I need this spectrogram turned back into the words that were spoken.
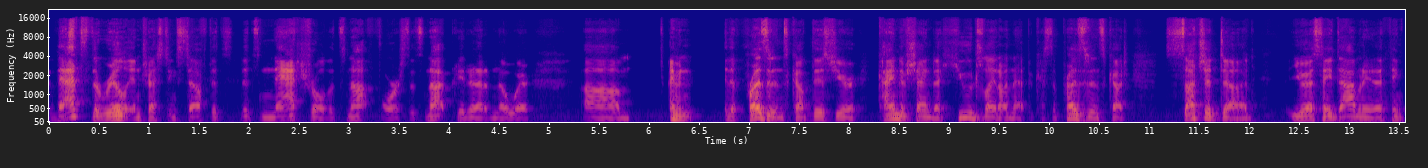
that's the real interesting stuff. That's that's natural. That's not forced. That's not created out of nowhere. Um, I mean, the President's Cup this year kind of shined a huge light on that because the President's Cup, such a dud. USA dominated. I think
